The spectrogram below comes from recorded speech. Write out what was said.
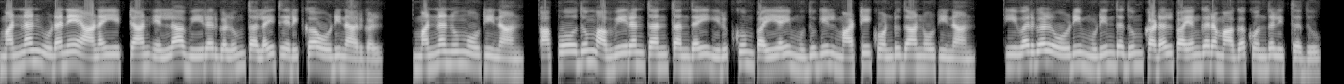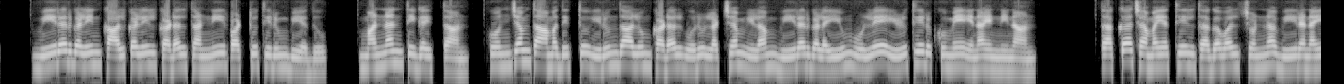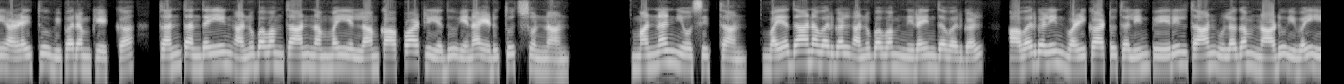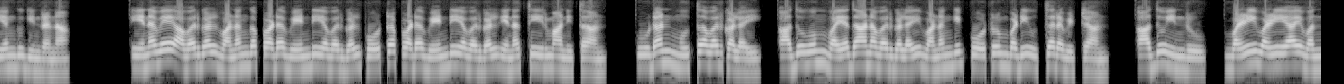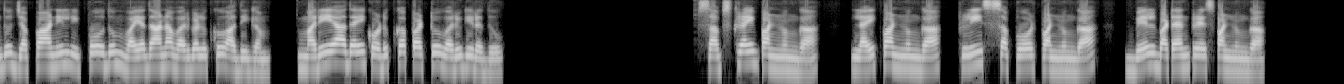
மன்னன் உடனே ஆணையிட்டான் எல்லா வீரர்களும் தலை தெறிக்க ஓடினார்கள். மன்னனும் ஓட்டினான் அப்போதும் அவ்வீரன் தன் தந்தை இருக்கும் பையை முதுகில் மாட்டிக் கொண்டுதான் ஓட்டினான் இவர்கள் ஓடி முடிந்ததும் கடல் பயங்கரமாக கொந்தளித்தது. வீரர்களின் கால்களில் கடல் தண்ணீர் பட்டு திரும்பியது. மன்னன் திகைத்தான். கொஞ்சம் தாமதித்து இருந்தாலும் கடல் ஒரு லட்சம் இளம் வீரர்களையும் உள்ளே இழுத்திருக்குமே என எண்ணினான். தக்க சமயத்தில் தகவல் சொன்ன வீரனை அழைத்து விபரம் கேட்க தன் தந்தையின் அனுபவம் தான் நம்மை எல்லாம் காப்பாற்றியது என எடுத்துச் சொன்னான். மன்னன் யோசித்தான். வயதானவர்கள் அனுபவம் நிறைந்தவர்கள் அவர்களின் வழிகாட்டுதலின் பேரில் தான் உலகம் நாடு இவை இயங்குகின்றன. எனவே அவர்கள் வணங்கப்பட வேண்டியவர்கள் போற்றப்பட வேண்டியவர்கள் என தீர்மானித்தான். உடன் மூத்தவர்களை அதுவும் வயதானவர்களை வணங்கிப் போற்றும்படி உத்தரவிட்டான். அது இன்று வழி வழியாய் வந்து ஜப்பானில் இப்போதும் வயதானவர்களுக்கு அதிகம். மரியாதை கொடுக்கப்பட்டு வருகிறது. சப்ஸ்கிரைப் பண்ணுங்க லைக் பண்ணுங்க ப்ளீஸ் சப்போர்ட் பண்ணுங்க பெல் பட்டன் பிரஸ் பண்ணுங்க.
